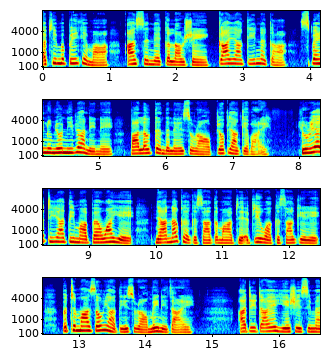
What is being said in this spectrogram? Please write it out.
အဖြစ်မပေးခင်မှာအာဆင်နယ်ကလောက်ရှင်ကာယာကင်းနကစပိန်လူမျိုးနီးပြအနေနဲ့ဘာလို့တင်တယ်လဲဆိုတာကိုပြောပြခဲ့ပါတယ်။ လူရီယာဒီယာတီမှာဘန်ဝရဲ့ညာနောက်ခံကစားသမားအဖြစ်အပြည့်အဝကစားခဲ့တဲ့ပထမဆုံးရာသီဆိုတာကိုမေ့နေကြတယ်။အာတီတာရဲ့ရေရှည်စီမံ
